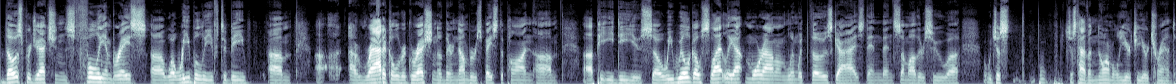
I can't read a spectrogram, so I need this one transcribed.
those projections fully embrace uh, what we believe to be um, a, a, radical regression of their numbers based upon um, uh, PED use. So we will go slightly out, more out on a limb with those guys than than some others who uh, just just have a normal year to year trend.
